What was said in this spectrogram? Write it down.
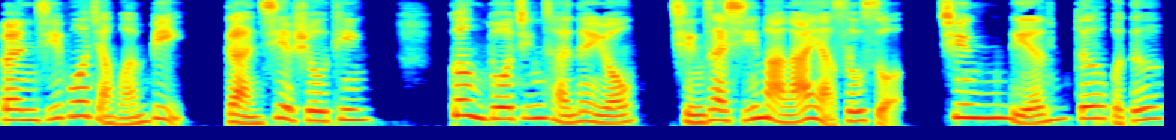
本集播讲完毕，感谢收听，更多精彩内容，请在喜马拉雅搜索“青莲嘚不嘚”。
